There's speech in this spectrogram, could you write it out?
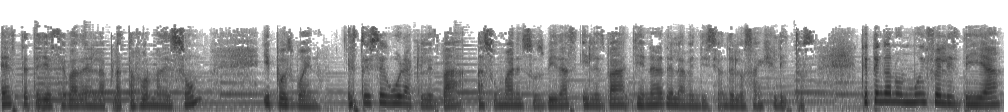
Este taller se va a dar en la plataforma de Zoom y pues bueno, estoy segura que les va a sumar en sus vidas y les va a llenar de la bendición de los angelitos. Que tengan un muy feliz día,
